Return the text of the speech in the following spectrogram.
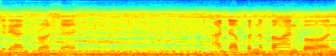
Terlihat proses. Ada penebangan pohon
